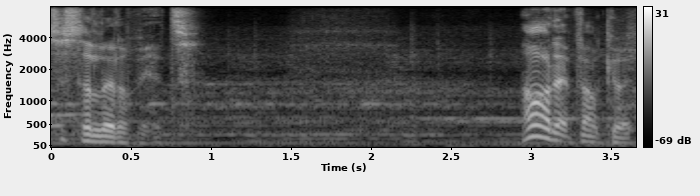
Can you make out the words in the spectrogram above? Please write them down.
Just a little bit. Oh, that felt good.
